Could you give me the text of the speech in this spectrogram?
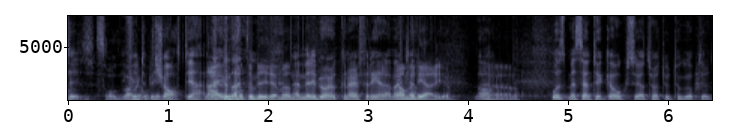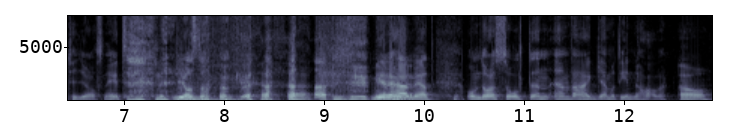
precis. Vi får inte bli tjatiga här. Nej, det får inte bli det. Men, Nej, men det är bra att kunna referera. ja, Verkligen. men det är det ju. Ja. Eh, Och, men sen tycker jag också, jag tror att du tog upp det i tidigare avsnitt, jag som, det är det här med att om du har sålt en, en vagga mot innehav, ja.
